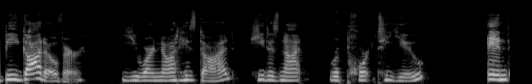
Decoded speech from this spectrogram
be God over. You are not his God. He does not report to you. And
